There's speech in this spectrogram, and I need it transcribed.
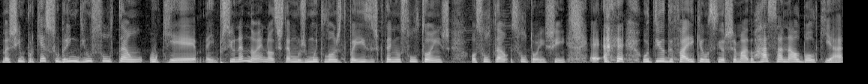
mas sim porque é sobrinho de um sultão, o que é impressionante, não é? Nós estamos muito longe de países que tenham sultões, ou sultão, sultões, sim. É, o tio de Faik é um senhor chamado Hassan al-Bolkiah,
